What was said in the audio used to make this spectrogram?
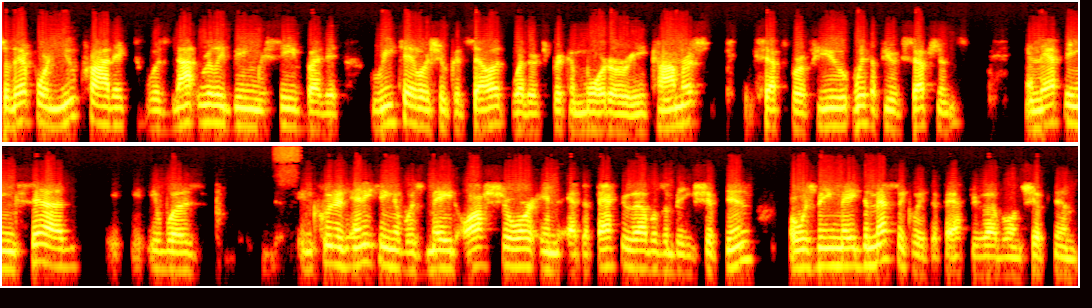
So therefore, new product was not really being received by the retailers who could sell it, whether it's brick and mortar or e-commerce, except for a few, with a few exceptions. And that being said, it was included anything that was made offshore in at the factory levels and being shipped in, or was being made domestically at the factory level and shipped in.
